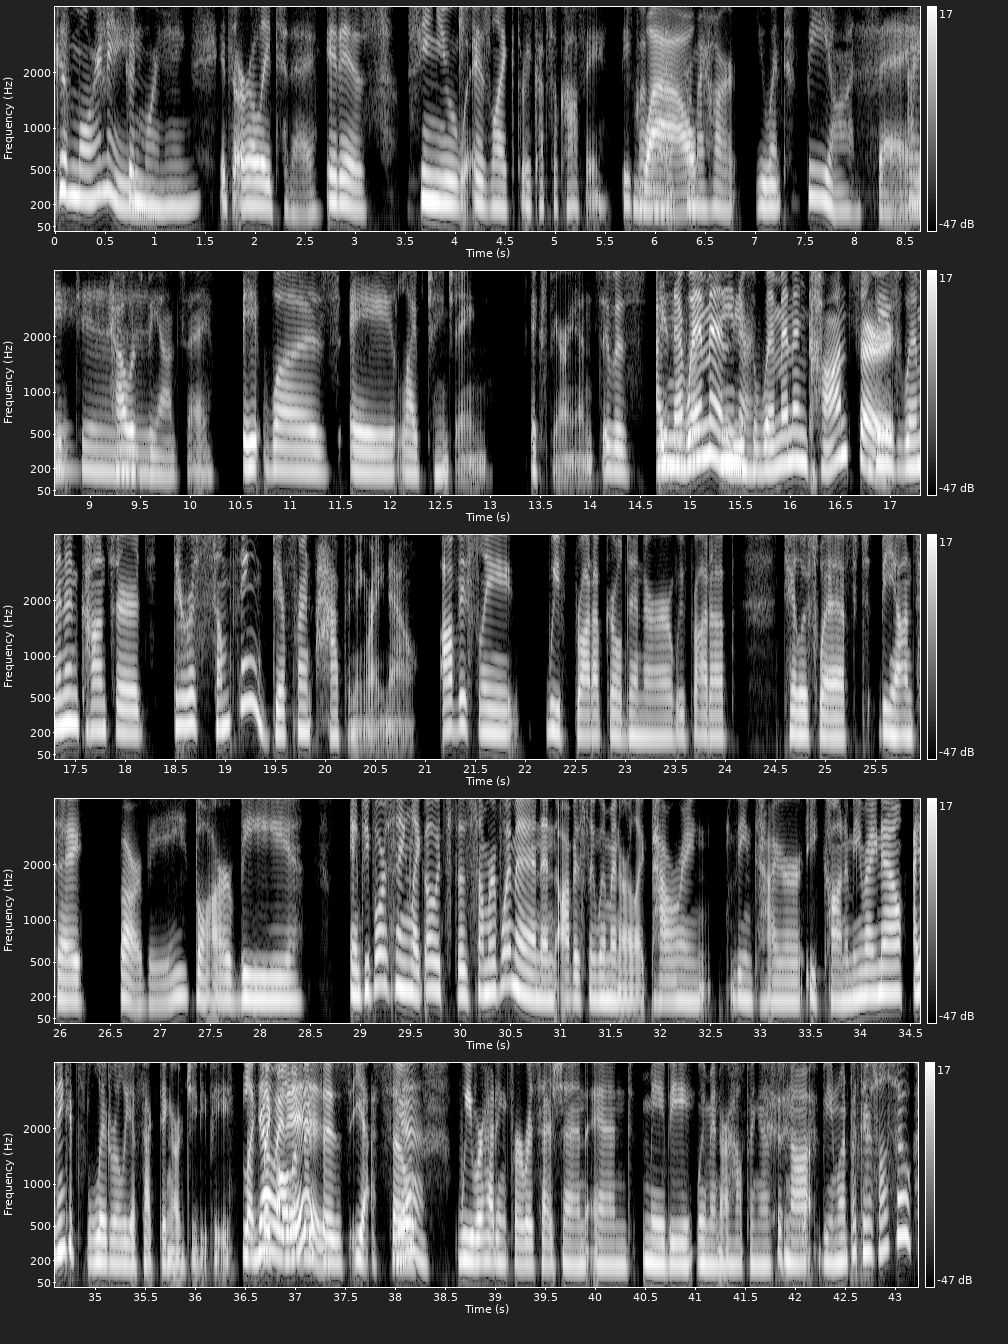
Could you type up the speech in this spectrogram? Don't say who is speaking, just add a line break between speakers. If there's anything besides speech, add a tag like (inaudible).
Good morning.
Good morning.
It's early today.
It is. Seeing you is like three cups of coffee. The equivalent
Wow.
for my heart.
You went to Beyonce.
I did.
How was Beyonce?
It was a life changing experience. It was.
These
I never
women,
seen
these women in concerts.
These women in concerts. There was something different happening right now. Obviously, we've brought up Girl Dinner. We've brought up Taylor Swift, Beyonce.
Barbie.
Barbie. And people are saying, like, oh, it's the summer of women. And obviously, women are like powering the entire economy right now. I think it's literally affecting our GDP. Like,
No,
like all of this
is.
yes. So
Yeah.
we were heading for a recession, and maybe women are helping us (laughs) not be in one. But there's also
